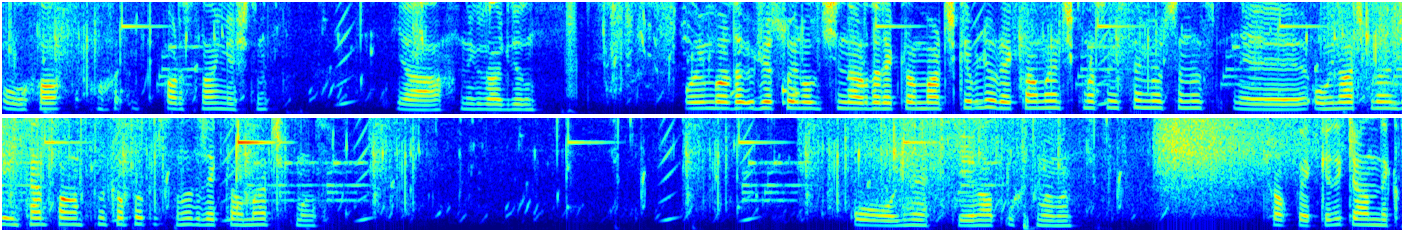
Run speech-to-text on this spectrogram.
Oha, oha arasından geçtim. Ya ne güzel gidiyordum. Oyun bu arada ücretsiz oyun olduğu için arada reklamlar çıkabiliyor. Reklamların çıkmasını istemiyorsanız eee oyunu açmadan önce internet bağlantısını kapatırsanız reklamlar çıkmaz. Oo yine yerine at uçtum hemen. Çok bekledik yandık.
